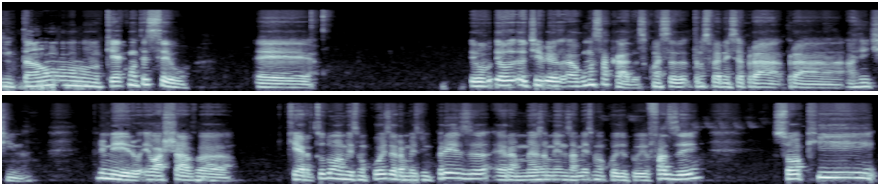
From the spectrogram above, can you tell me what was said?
Então, o que aconteceu? É, eu, eu, eu, tive algumas sacadas com essa transferência para a Argentina. Primeiro, eu achava que era tudo uma mesma coisa, era a mesma empresa, era mais ou menos a mesma coisa que eu ia fazer, só que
